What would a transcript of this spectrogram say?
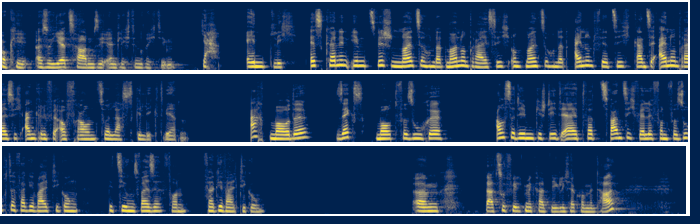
Okay, also jetzt haben sie endlich den richtigen. Ja, endlich. Es können ihm zwischen 1939 und 1941 ganze 31 Angriffe auf Frauen zur Last gelegt werden. Acht Morde, sechs Mordversuche, außerdem gesteht er etwa 20 Fälle von versuchter Vergewaltigung bzw. von Vergewaltigung. Ähm, dazu fehlt mir gerade jeglicher Kommentar.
